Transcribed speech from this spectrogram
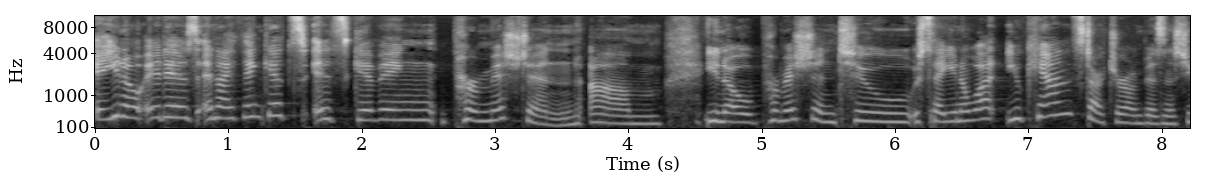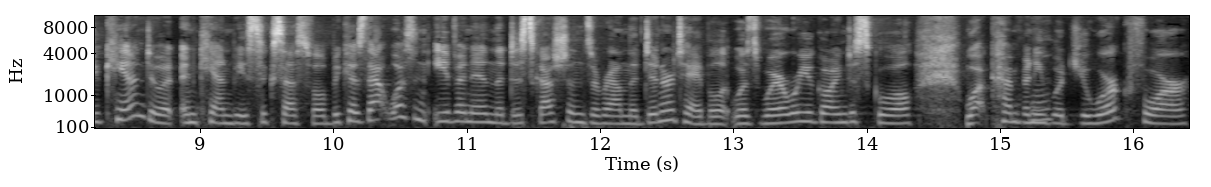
you know, it is, and I think it's it's giving permission, um, you know, permission to say, you know what, you can start your own business, you can do it, and can be successful. Because that wasn't even in the discussions around the dinner table. It was where were you going to school, what company mm-hmm. would you work for,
